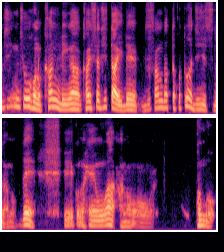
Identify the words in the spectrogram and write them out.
人情報の管理が会社自体でずさんだったことは事実なので、えー、この辺はあの今後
